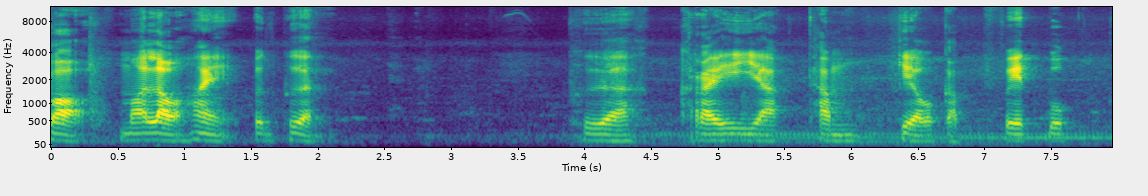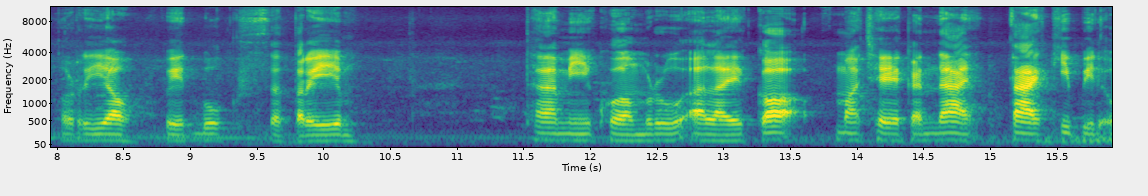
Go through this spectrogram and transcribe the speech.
ก็มาเล่าให้เพื่อนๆ เพื่อใครอยากทำเกี่ยวกับ Facebook เรียว Facebook สตรีม ถ้ามีความรู้อะไรก็มาแชร์กันได้ใต้คลิปวิดีโอ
